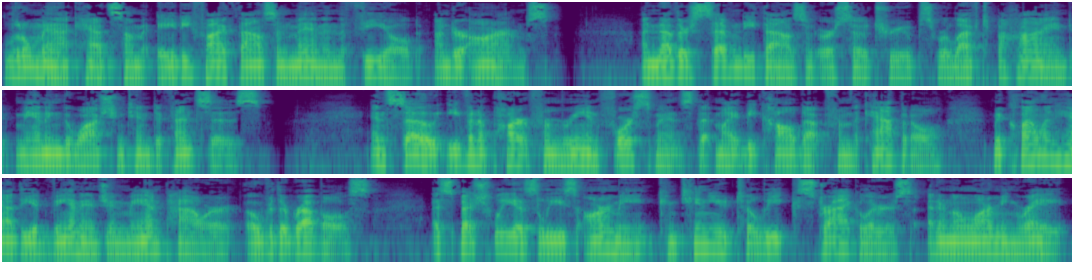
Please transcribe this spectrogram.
Little Mac had some 85,000 men in the field under arms. Another 70,000 or so troops were left behind manning the Washington defenses. And so, even apart from reinforcements that might be called up from the capital, McClellan had the advantage in manpower over the rebels, especially as Lee's army continued to leak stragglers at an alarming rate.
